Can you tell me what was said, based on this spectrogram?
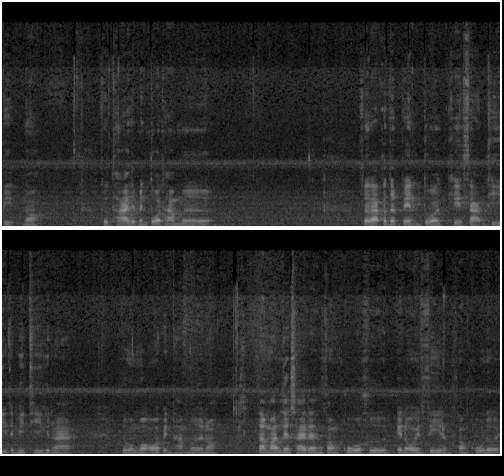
ปิดเนาะ สุดท้ายจะเป็นตัว timer สุดท้ายก็จะเป็นตัว K3T จะมี T ขึ้นมาเพื่อบ่งบอกว่าเป็น timer เนาะ สามารถเลือกใช้ได้ทั้งสองคู่ก็คือ NONC ทั้งสองคู่เลย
